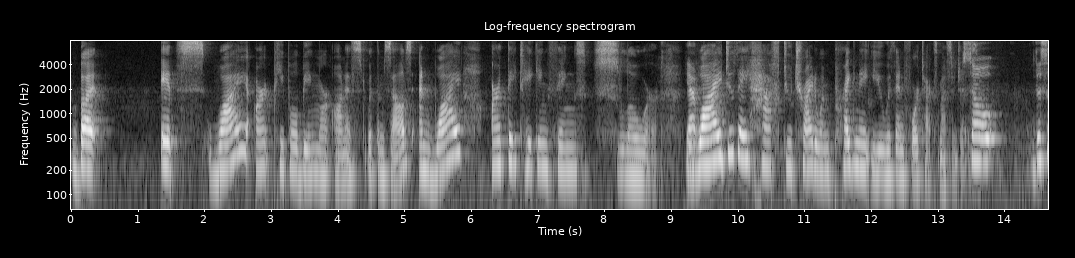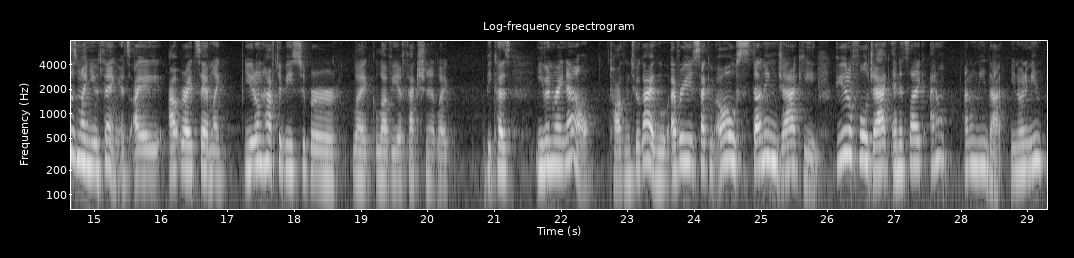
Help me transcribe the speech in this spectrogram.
But it's why aren't people being more honest with themselves and why aren't they taking things slower? Yeah. Why do they have to try to impregnate you within four text messages? So this is my new thing. It's I outright say I'm like you don't have to be super like lovey affectionate like because even right now talking to a guy who every second oh stunning Jackie beautiful Jack and it's like I don't I don't need that you know what I mean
